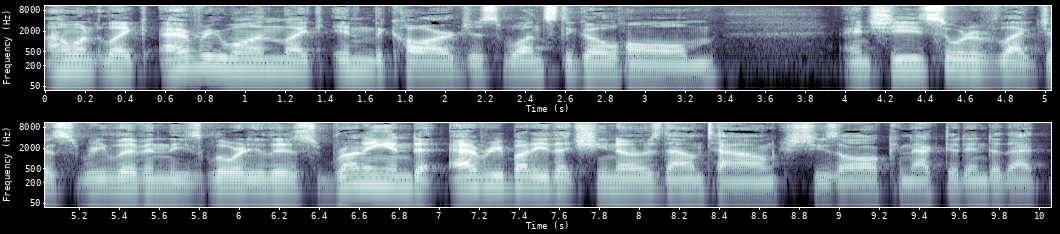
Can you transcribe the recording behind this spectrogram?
I want like everyone like in the car just wants to go home and she's sort of like just reliving these glory days, running into everybody that she knows downtown because she's all connected into that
